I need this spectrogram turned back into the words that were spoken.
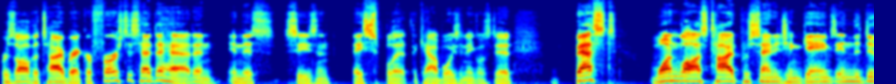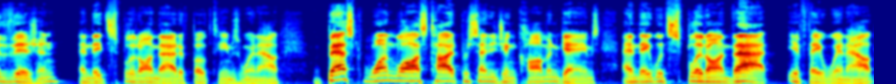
resolve the tiebreaker, first is head to head. And in this season, they split, the Cowboys and Eagles did. Best one loss tied percentage in games in the division, and they'd split on that if both teams went out. Best one loss tied percentage in common games, and they would split on that if they win out.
